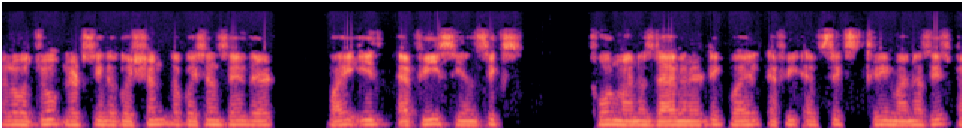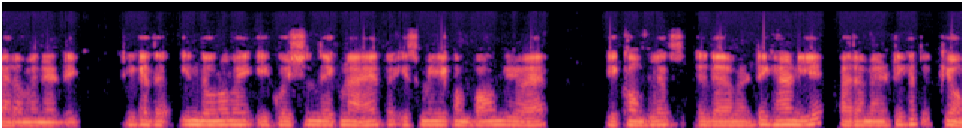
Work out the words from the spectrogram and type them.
हेलो बच्चों let's see the question the question says that why is FeCN6 4- minus diamagnetic while FeF6 3- minus is paramagnetic ठीक है तो इन दोनों में एक क्वेश्चन देखना है तो इसमें ये कंपाउंड जो है, ये कॉम्प्लेक्स डायमैग्नेटिक है एंड ये पैरामैग्नेटिक है तो क्यों?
